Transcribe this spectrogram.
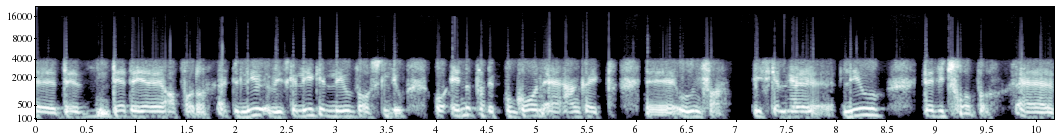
Øh, det, det er det, jeg opfordrer. At det liv, vi skal lige leve vores liv og ændre på det på grund af angreb øh, udenfor. Vi skal øh, leve det, vi tror på, er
